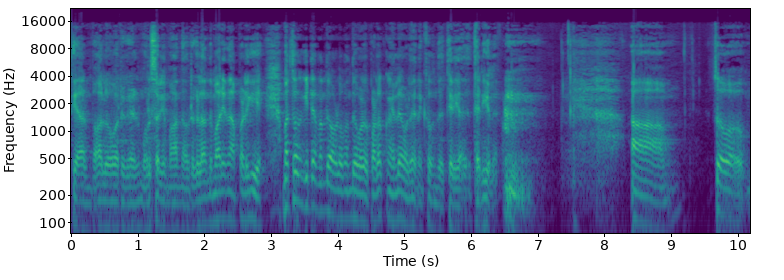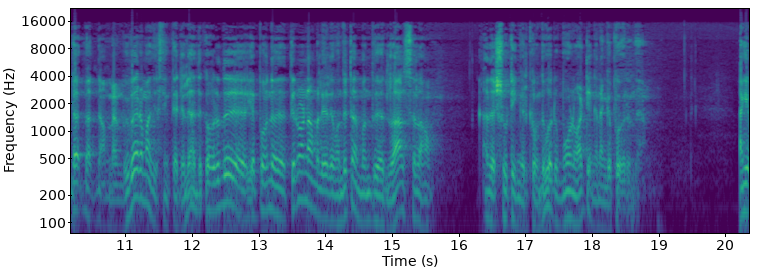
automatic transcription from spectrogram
டி ஆர் பாலு அவர்கள் முரசலிமான் அவர்கள் அந்த மாதிரி நான் பழகி மற்றவங்க கிட்ட வந்து அவ்வளோ வந்து அவ்வளோ பழக்கம் இல்லை அவ்வளோ எனக்கு வந்து தெரியாது தெரியல. ஸோ விவரமா திங் தெரியல. அதுக்கு வந்து எப்போ வந்து திருவண்ணாமலையில் வந்துட்டு நம்ம வந்து லால் சலாம் அந்த ஷூட்டிங்கிற்கு வந்து ஒரு மூணு வாட்டி அங்கே நாங்கள் போயிருந்தேன் அங்கே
